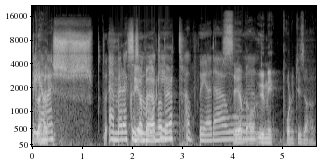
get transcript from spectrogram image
PMS emberek Szél közül valaki? Bernadett? A, például... Szél, ő még politizál.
